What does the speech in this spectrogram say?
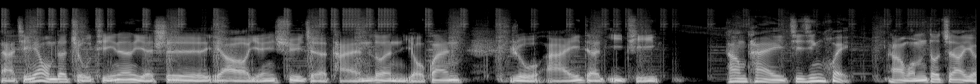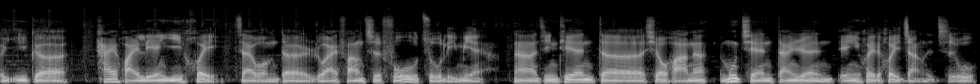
那今天我们的主题呢，也是要延续着谈论有关乳癌的议题。康泰基金会啊，我们都知道有一个开怀联谊会，在我们的乳癌防治服务组里面。那今天的秀华呢，目前担任联谊会的会长的职务。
